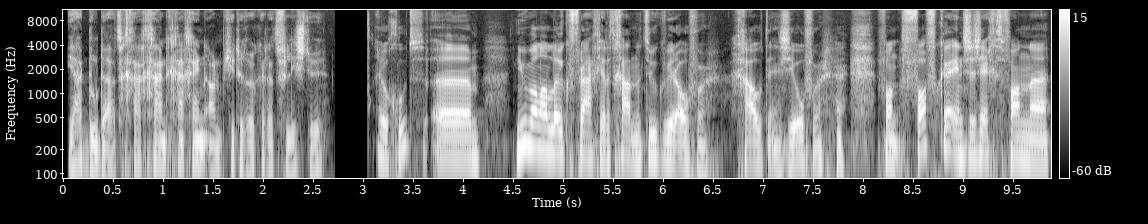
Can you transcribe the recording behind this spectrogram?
Ja, doe dat. Ga, ga, ga geen armpje drukken. Dat verliest u. Heel goed. Uh, nu wel een leuke vraag. Ja, dat gaat natuurlijk weer over goud en zilver. Van Fafke. En ze zegt van...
